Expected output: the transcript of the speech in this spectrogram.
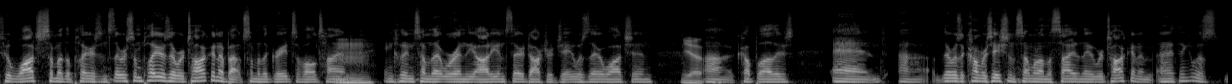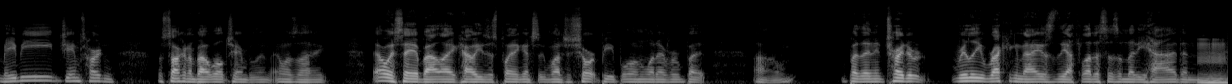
to watch some of the players, and so there were some players that were talking about some of the greats of all time, Mhm. including some that were in the audience there. Dr. J was there watching, Yeah. uh, a couple others, and uh, there was a conversation with someone on the side, and they were talking, and I think it was maybe James Harden was talking about Wilt Chamberlain, and was like, they always say about like how he's just playing against a bunch of short people and whatever, but, um, but then he tried to really recognize the athleticism that he had and hmm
